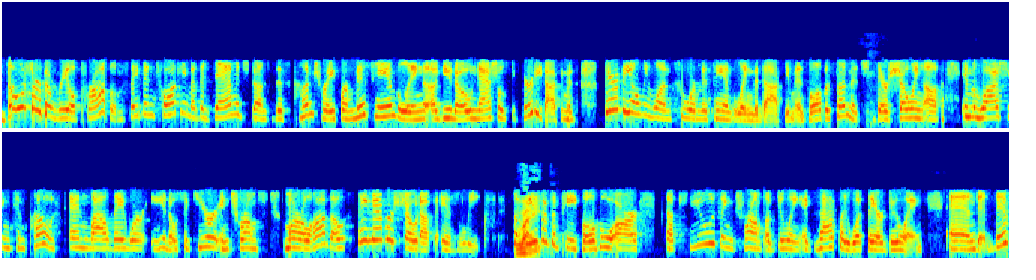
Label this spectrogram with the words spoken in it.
those are the real problems. They've been talking about the damage done to this country for mishandling, uh, you know, national security documents. They're the only ones who are mishandling the documents. All of a sudden, it's, they're showing up in the Washington Post, and while they were, you know, secure in Trump's Mar-a-Lago, they never showed up as leaks. So Right. these are the people who are accusing Trump of doing exactly what they're doing. And this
